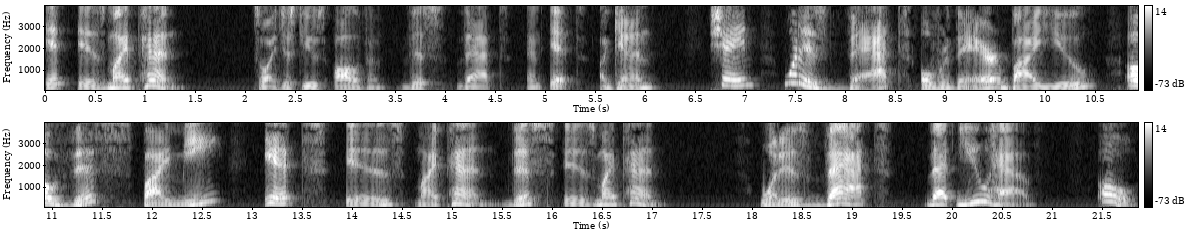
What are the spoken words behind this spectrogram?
It is my pen. So I just used all of them this, that, and it. Again, Shane, what is that over there by you? Oh, this by me? It is my pen. This is my pen. What is that that you have? Oh,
